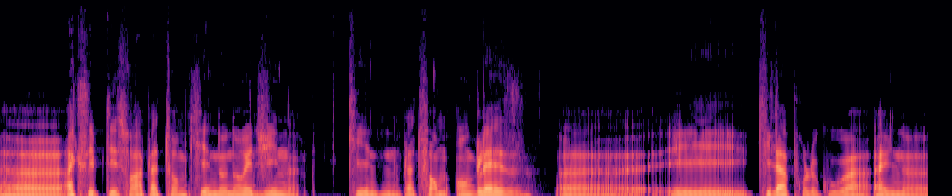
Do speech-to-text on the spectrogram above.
accepté sur la plateforme qui est Non-Origin, qui est une plateforme anglaise euh, et qui là pour le coup a, une,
